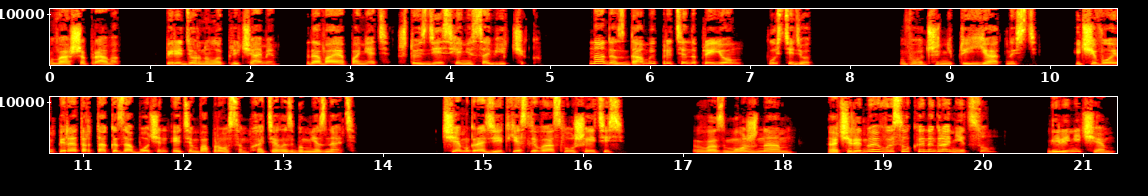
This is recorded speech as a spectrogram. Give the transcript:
Ваше право. Передернула плечами, давая понять, что здесь я не советчик. Надо с дамой прийти на прием, пусть идет. Вот же неприятность. И чего император так озабочен этим вопросом, хотелось бы мне знать. Чем грозит, если вы ослушаетесь? Возможно, очередной высылкой на границу. Или ничем.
